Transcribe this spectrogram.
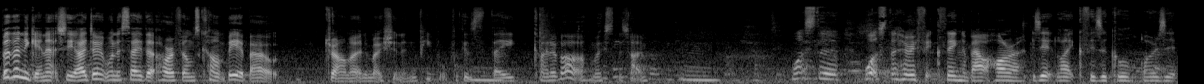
But then again, actually, I don't want to say that horror films can't be about drama and emotion in people because they kind of are most of the time. What's the What's the horrific thing about horror? Is it like physical or is it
